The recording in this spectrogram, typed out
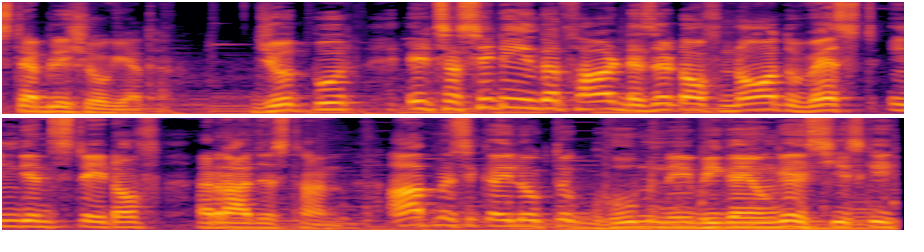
स्टेब्लिश हो गया था। Jodhpur it's a city in the Thar desert of north west Indian state of Rajasthan आप में से कई लोग तो घूमने भी गए होंगे इस चीज़ की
